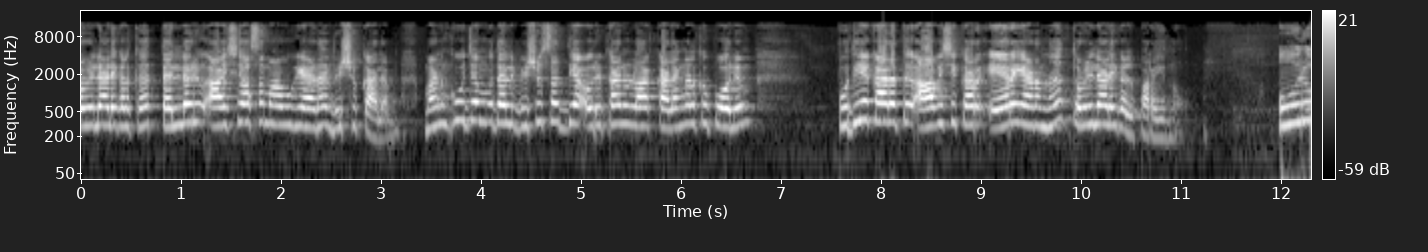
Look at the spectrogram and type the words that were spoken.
തൊഴിലാളികൾക്ക് തെല്ലൊരു ആശ്വാസമാവുകയാണ് വിഷുക്കാലം. മൺകൂജം മുതൽ വിഷുസദ്യ ഒരുക്കാനുള്ള കലങ്ങൾക്ക് പോലും പുതിയ കാലത്ത് ആവശ്യക്കാർ ഏറെയാണെന്ന് തൊഴിലാളികൾ പറയുന്നു. ഓരോ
